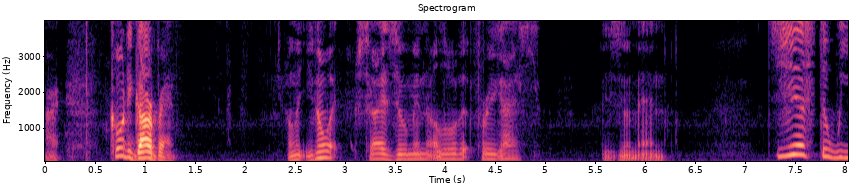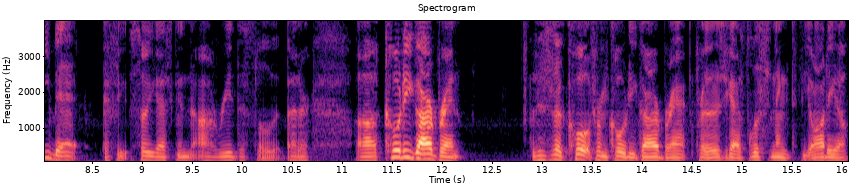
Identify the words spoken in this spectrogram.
All right, Cody Garbrandt. You know what? Should I zoom in a little bit for you guys? Zoom in just a wee bit, if you, so you guys can uh, read this a little bit better. Uh, Cody Garbrandt. This is a quote from Cody Garbrandt for those of you guys listening to the audio.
